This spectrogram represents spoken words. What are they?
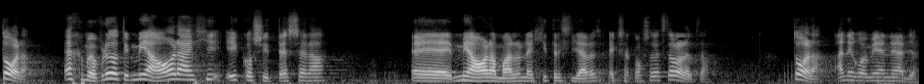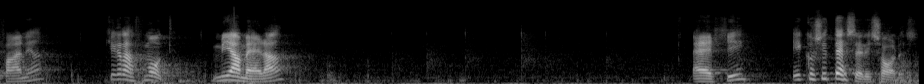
Τώρα, έχουμε βρει ότι μία ώρα έχει 24 ε, μία ώρα μάλλον έχει 3.600 δευτερόλεπτα. Τώρα, ανοίγουμε μία νέα διαφάνεια και γράφουμε ότι μία μέρα έχει 24 ώρες.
